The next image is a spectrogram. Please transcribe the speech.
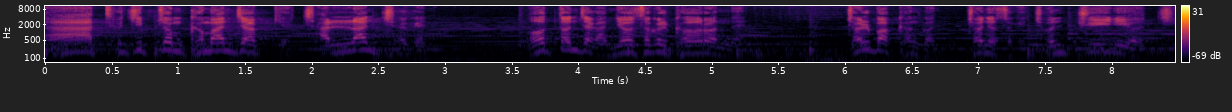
아, 트집 좀 그만 잡게 잘난 척은 어떤 자가 녀석을 걸었네 절박한 건 저 녀석의 전 주인이었지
